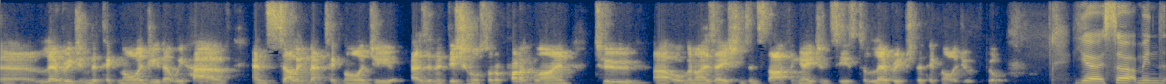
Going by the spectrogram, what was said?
uh, leveraging the technology that we have and selling that technology as an additional sort of product line to uh, organizations and staffing agencies to leverage the technology we've built. Yeah, so I mean,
